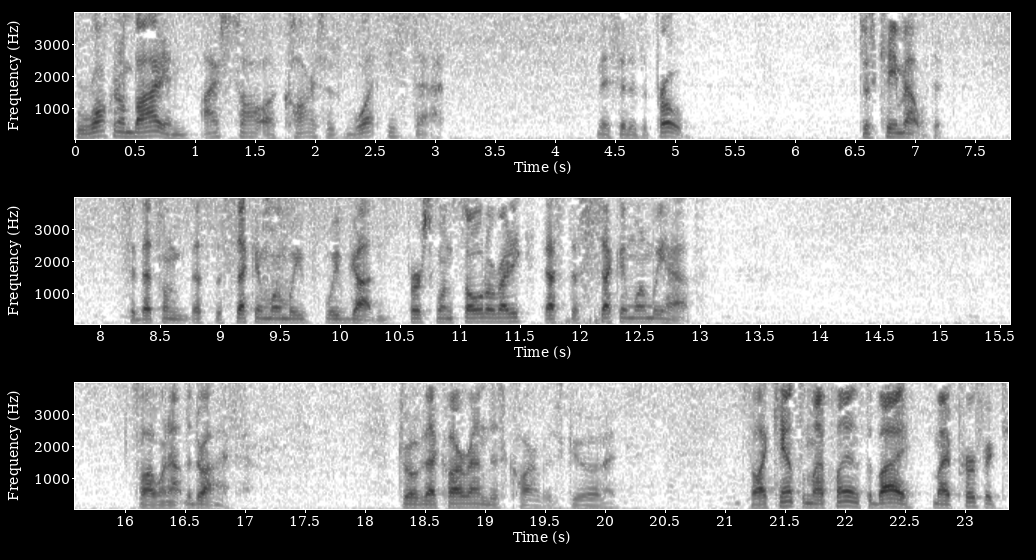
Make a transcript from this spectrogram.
we're walking on by and I saw a car. I says, what is that? And they said, it's a probe. Just came out with it. Said, that's that's the second one we've, we've gotten. First one sold already. That's the second one we have. So I went out in the drive. Drove that car around. This car was good. So I canceled my plans to buy my perfect,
